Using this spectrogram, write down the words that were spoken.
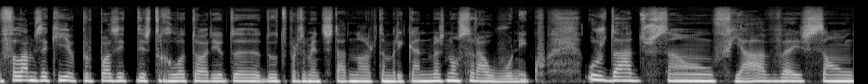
falámos aqui a propósito deste relatório de, do Departamento de Estado norte-americano, mas não será o único. Os dados são fiáveis, são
